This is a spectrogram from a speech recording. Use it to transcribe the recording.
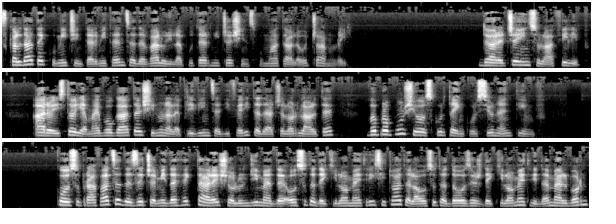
scăldate cu mici intermitențe de valurile puternice și înspumate ale oceanului. Deoarece insula Filip are o istorie mai bogată și în unele privințe diferite de a celorlalte, vă propun și o scurtă incursiune în timp. Cu o suprafață de 10.000 de hectare și o lungime de 100 de kilometri, situată la 120 de kilometri de Melbourne,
